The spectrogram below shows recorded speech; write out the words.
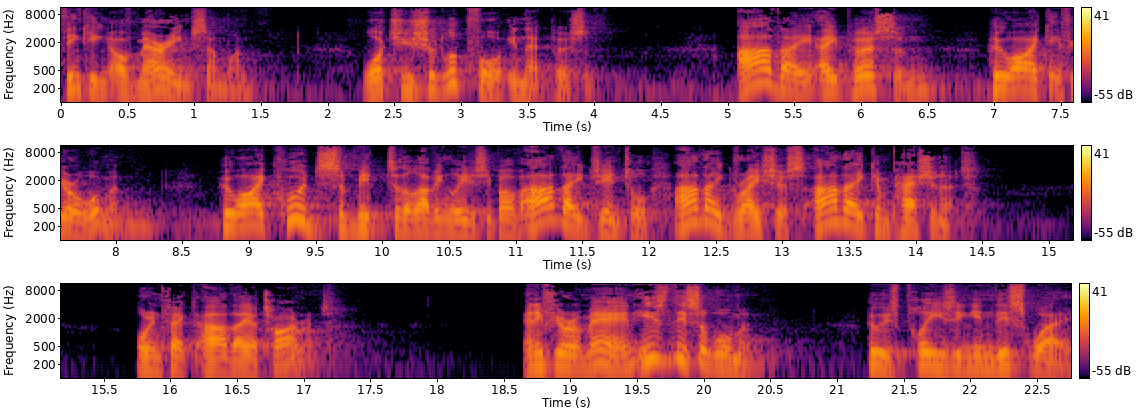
thinking of marrying someone, what you should look for in that person. Are they a person who I, if you're a woman, who I could submit to the loving leadership of? Are they gentle? Are they gracious? Are they compassionate? Or, in fact, are they a tyrant? And if you're a man, is this a woman who is pleasing in this way?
